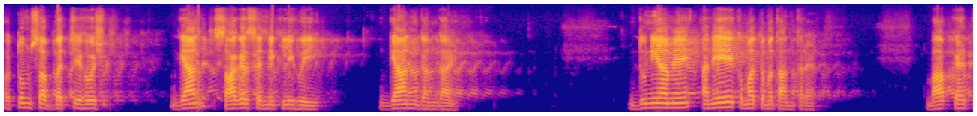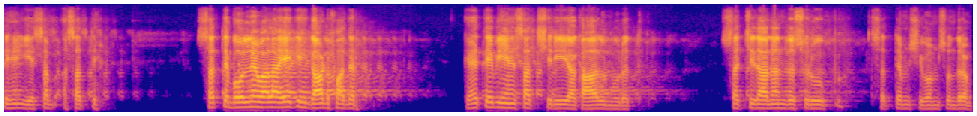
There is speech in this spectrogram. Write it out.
और तुम सब बच्चे हो ज्ञान सागर से निकली हुई ज्ञान गंगाएँ। दुनिया में अनेक मत मतांतर है। बाप कहते हैं, ये सब असत्य सत्य बोलने वाला एक ही गॉड फादर कहते भी हैं, सत श्री अकाल मूर्त, सच्चिदानंद स्वरूप, सत्यम शिवम सुंदरम।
